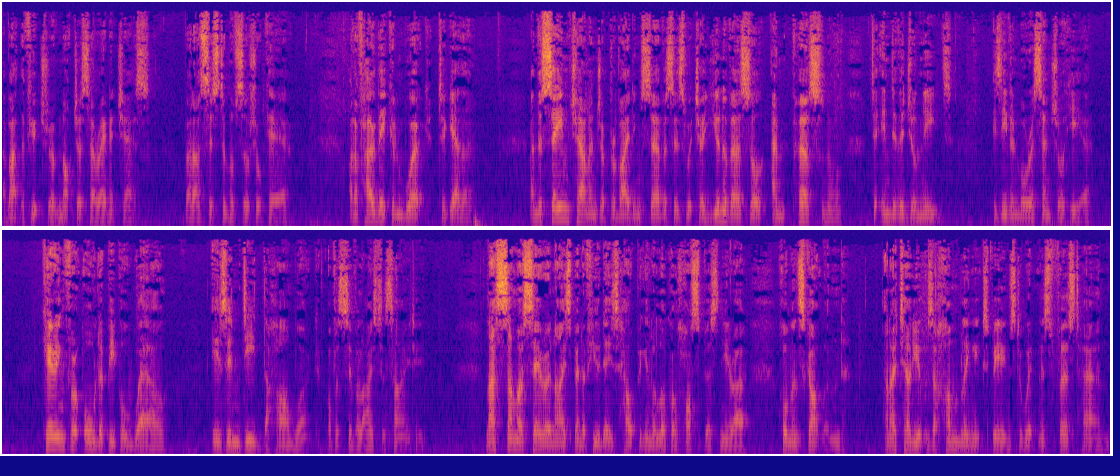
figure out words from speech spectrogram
about the future of not just our NHS, but our system of social care, and of how they can work together. And the same challenge of providing services which are universal and personal to individual needs is even more essential here. Caring for older people well is indeed the hallmark of a civilised society. Last summer, Sarah and I spent a few days helping in a local hospice near our home in Scotland, and I tell you, it was a humbling experience to witness firsthand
